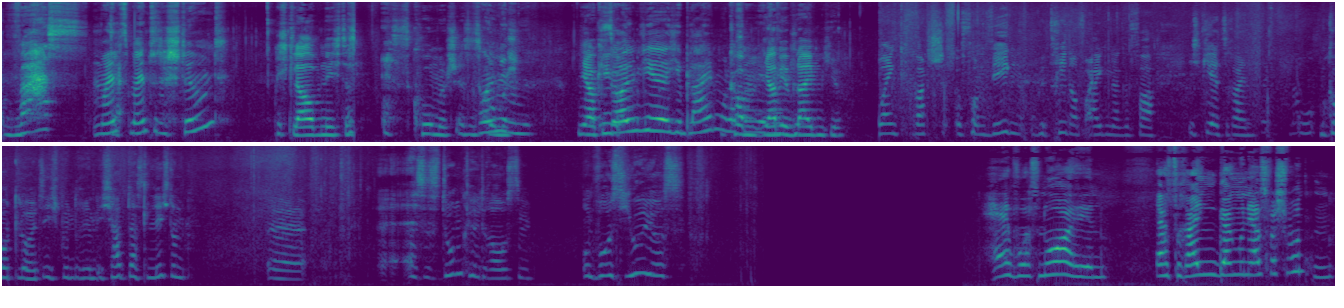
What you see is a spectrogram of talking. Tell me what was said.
Was? Meinst, meinst du, das stimmt? Ich glaube nicht. Das, es ist komisch. Es ist Sollen komisch. wir, Ja, okay. sollen wir hier bleiben oder Komm, sollen ja, wir bleiben hier. So ein Quatsch von wegen betreten auf eigener Gefahr. Ich gehe jetzt rein. Oh Gott, Leute, ich bin drin. Ich habe das Licht und äh, es ist dunkel draußen. Und wo ist Julius? Hä, wo ist Noah hin? Er ist reingegangen und er ist verschwunden.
